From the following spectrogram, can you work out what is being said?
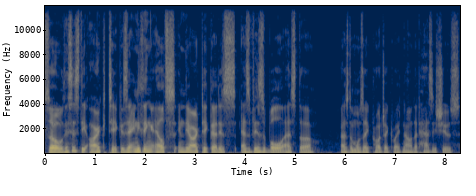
So this is the Arctic. Is there anything else in the Arctic that is as visible as the as the Mosaic project right now that has issues?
